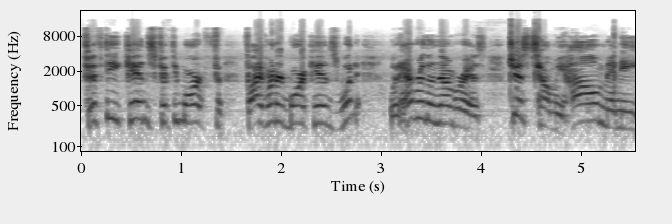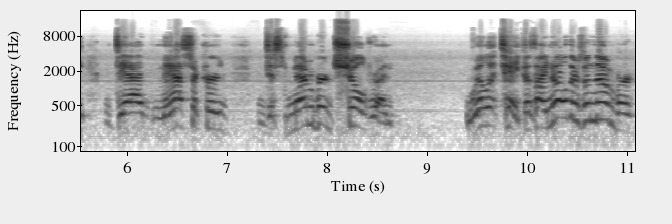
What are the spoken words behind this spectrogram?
50 kids, 50 more, 500 more kids. What, whatever the number is, just tell me how many dead, massacred, dismembered children will it take? Because I know there's a number.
